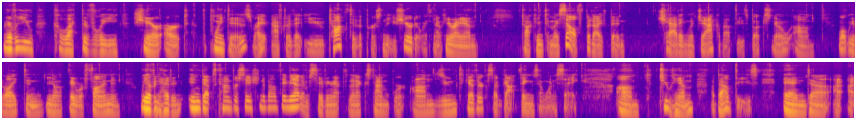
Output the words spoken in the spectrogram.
whenever you collectively share art, the point is, right, after that you talk to the person that you shared it with. Now, here I am talking to myself, but I've been chatting with Jack about these books, you know, um, what we liked, and, you know, they were fun. And we haven't had an in depth conversation about them yet. I'm saving that for the next time we're on Zoom together because I've got things I want to say um, to him about these. And uh, I,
